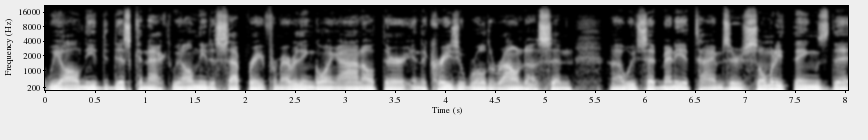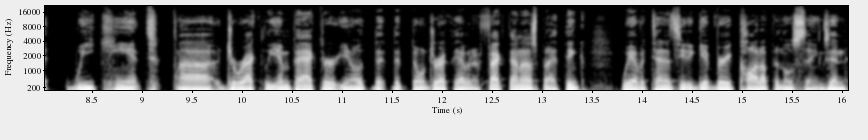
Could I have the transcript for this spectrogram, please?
we all need to disconnect. We all need to separate from everything going on out there in the crazy world around us. And uh, we've said many a times. There's so many things that we can't uh, directly impact or you know that, that don't directly have an effect on us but i think we have a tendency to get very caught up in those things. And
